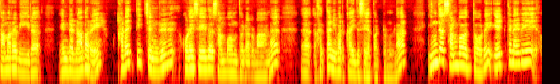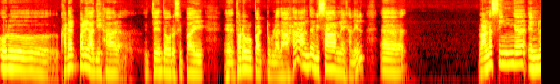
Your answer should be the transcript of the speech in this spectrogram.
சமரவீர என்ற நபரை கடத்தி சென்று கொலை செய்த சம்பவம் தொடர்பான தான் இவர் கைது செய்யப்பட்டுள்ளார். இந்த சம்பவத்தோடு ஏற்கனவே ஒரு கடற்படை அதிகார சேர்ந்த ஒரு சிப்பாய் தொடர்புபட்டுள்ளதாக அந்த விசாரணைகளில் ரணசிங்க என்ற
